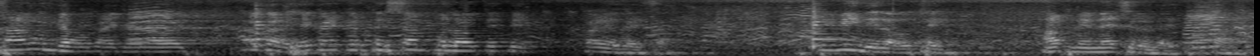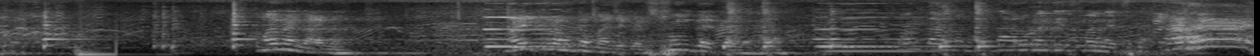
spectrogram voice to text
सांगून घ्यावं काय काय लावायचं. हा का? हे काय करते शॅम्पू लावते ते. काळे व्हायचा? ते मेहंदी लावते. आपले नॅचरल आहे हा. म्हणा गाणं ऐकलं होतं माझ्याकडे. सूर द्या त्याला हा. म्हणता म्हणता? दारूबंदीच म्हणायचं. आहे!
